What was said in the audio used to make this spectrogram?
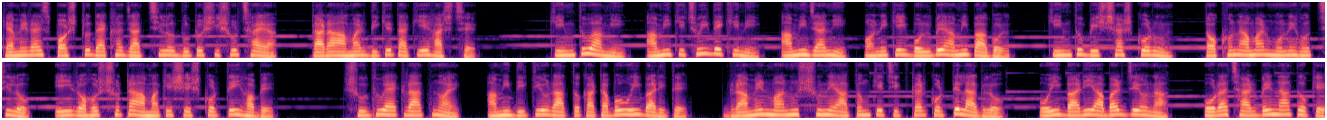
ক্যামেরায় স্পষ্ট দেখা যাচ্ছিল দুটো শিশুর ছায়া, তারা আমার দিকে তাকিয়ে হাসছে। কিন্তু আমি আমি কিছুই দেখিনি, আমি জানি, অনেকেই বলবে আমি পাগল। কিন্তু বিশ্বাস করুন, তখন আমার মনে হচ্ছিল, এই রহস্যটা আমাকে শেষ করতেই হবে। শুধু এক রাত নয়, আমি দ্বিতীয় রাতও কাটাবো ওই বাড়িতে। গ্রামের মানুষ শুনে আতঙ্কে চিৎকার করতে লাগল, ওই বাড়ি আবার যেও না, ওরা ছাড়বে না তোকে।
